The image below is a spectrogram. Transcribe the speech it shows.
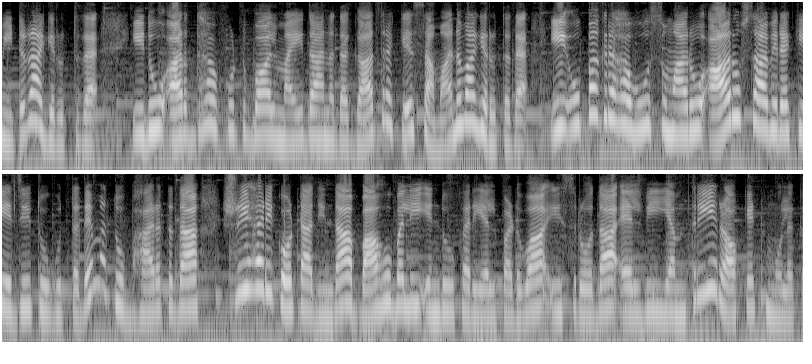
ಮೀಟರ್ ಆಗಿರುತ್ತದೆ. ಇದು ಅರ್ಧ ಫುಟ್ಬಾಲ್ ಮೈದಾನದ ಗಾತ್ರಕ್ಕೆ ಸಮಾನವಾಗಿರುತ್ತದೆ. ಈ ಉಪಗ್ರಹವು ಸುಮಾರು ಆರು ಸಾವಿರ ಕೆಜಿ ತೂಗುತ್ತದೆ ಮತ್ತು ಭಾರತದ ಶ್ರೀಹರಿಕೋಟಾದಿಂದ ಬಾಹುಬಲಿ ಎಂದು ಕರೆಯಲ್ಪಡುವ ಇಸ್ರೋದ ಎಲ್ವಿಎಂ ತ್ರೀ ರಾಕೆಟ್ ಮೂಲಕ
